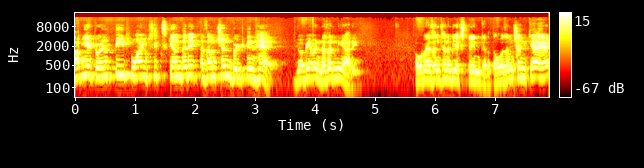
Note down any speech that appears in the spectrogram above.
अब ये 20.6 के अंदर एक अजम्पन बिल्ट इन है जो अभी हमें नज़र नहीं आ रही। वो मैं एजम्पन अभी एक्सप्लेन करता हूँ। अजम्पन क्या है?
